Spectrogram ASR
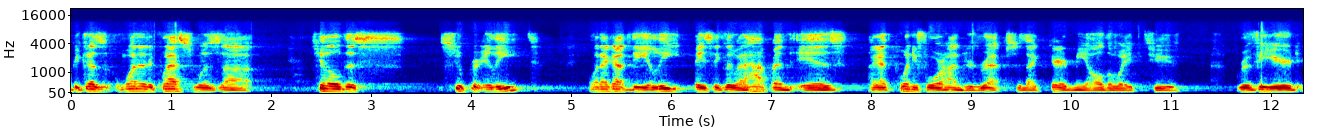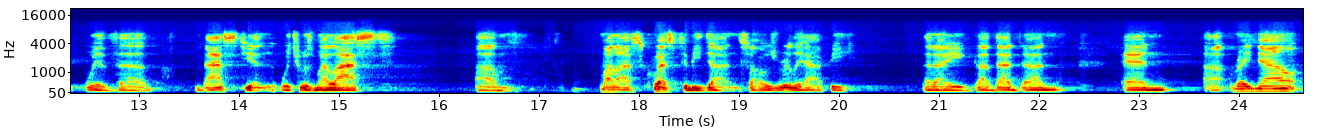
because one of the quests was uh, kill this super elite. When I got the elite, basically what happened is I got 2,400 reps, so that carried me all the way to revered with uh, Bastion, which was my last um, my last quest to be done. So I was really happy that I got that done. And uh, right now,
